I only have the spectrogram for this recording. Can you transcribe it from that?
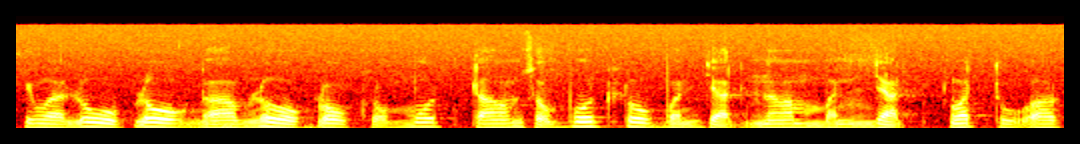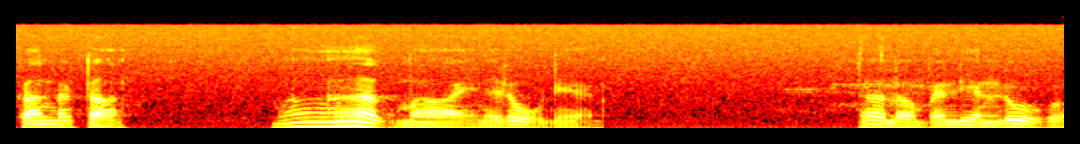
ที่ว่ารูปโลกนามโลกโลกสมมุติตามสมมุติรูปบัญญัตินามบัญญัติวัตถุอาการต่างๆ มากมายในโลกเนี่ย ถ้าเราไปเรียนรู้ก็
